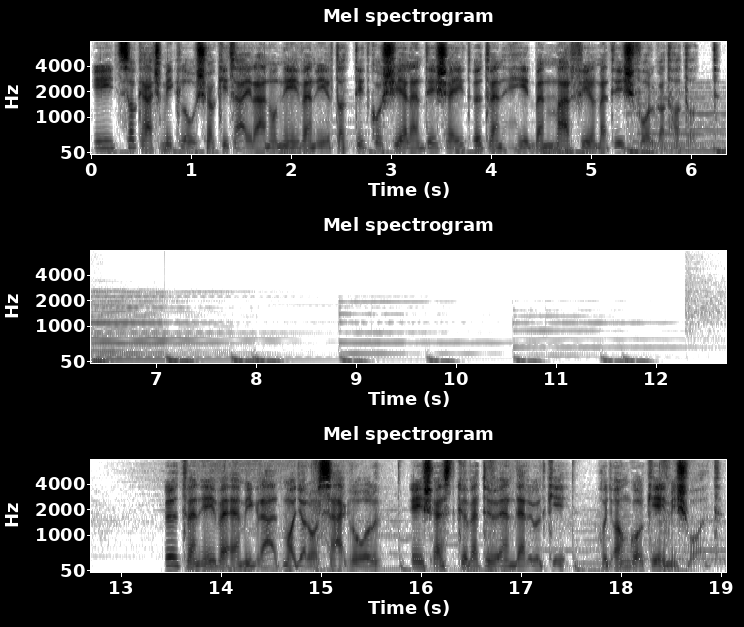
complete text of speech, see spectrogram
Így Szakács Miklós a Kitájránó néven írta titkos jelentéseit 57-ben már filmet is forgathatott. Ötven éve emigrált Magyarországról, és ezt követően derült ki, hogy angol kém is volt.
